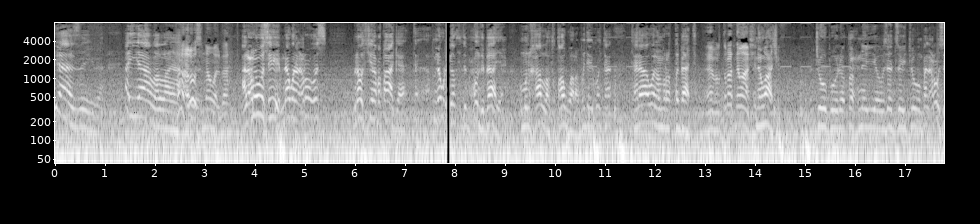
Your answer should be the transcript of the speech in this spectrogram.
يا زينة. أيام والله يا ترى عروس من أول به العروس إيه من أول العروس من أول تجينا بطاقة من أول يذبحون ذبايح ومنخله وتطوروا وبدا يقول تناول المرطبات. إيه، مرطبات نواشف. نواشف. جبن وطحنية وزيت زيتون بالعروس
